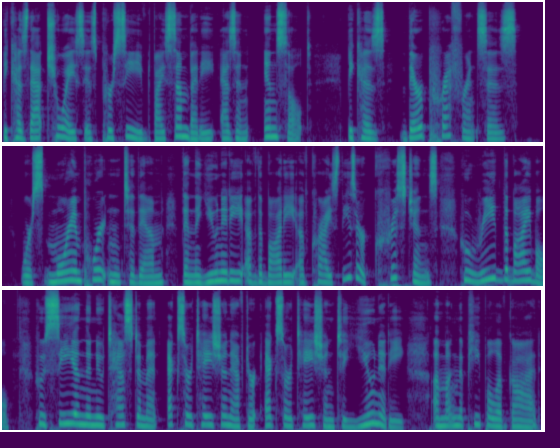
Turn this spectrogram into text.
because that choice is perceived by somebody as an insult because their preferences were more important to them than the unity of the body of Christ. These are Christians who read the Bible, who see in the New Testament exhortation after exhortation to unity among the people of God.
